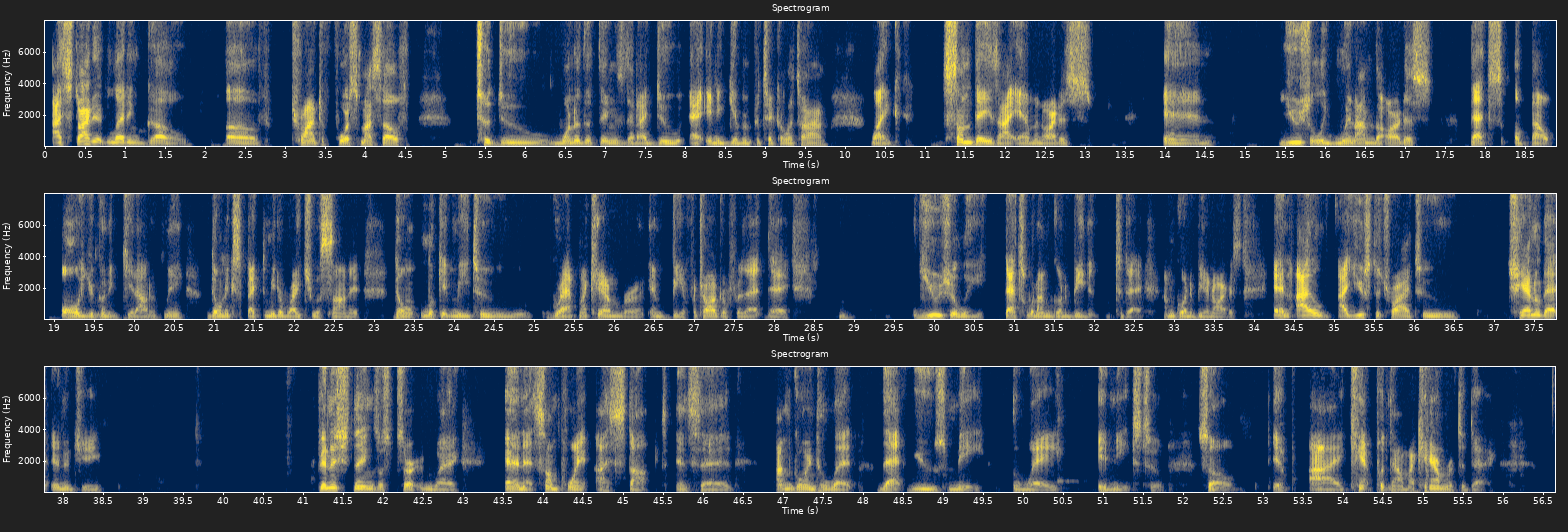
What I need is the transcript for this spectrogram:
I started letting go of trying to force myself to do one of the things that I do at any given particular time. Like some days I am an artist, and usually when I'm the artist, that's about all you're going to get out of me. Don't expect me to write you a sonnet don't look at me to grab my camera and be a photographer that day. Usually that's what I'm going to be today. I'm going to be an artist. And I I used to try to channel that energy, finish things a certain way. And at some point I stopped and said, I'm going to let that use me the way it needs to. So if I can't put down my camera today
